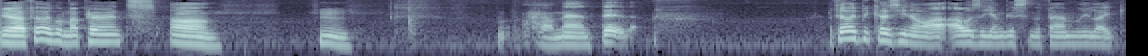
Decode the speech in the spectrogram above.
Yeah, I feel like with my parents, um, hmm, oh man, they, I feel like because you know I, I was the youngest in the family, like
